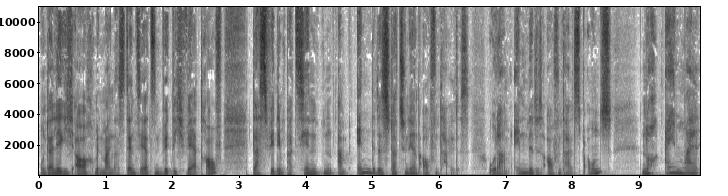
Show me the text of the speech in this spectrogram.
Und da lege ich auch mit meinen Assistenzärzten wirklich Wert drauf, dass wir dem Patienten am Ende des stationären Aufenthaltes oder am Ende des Aufenthaltes bei uns noch einmal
